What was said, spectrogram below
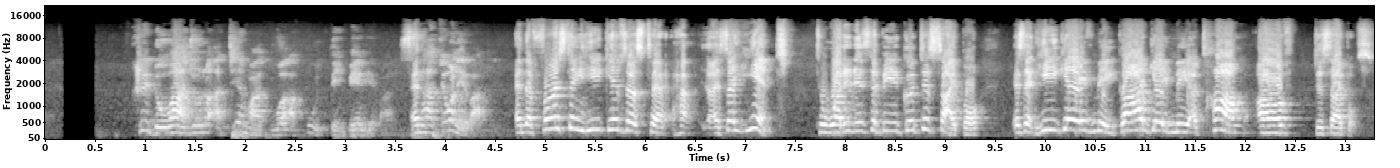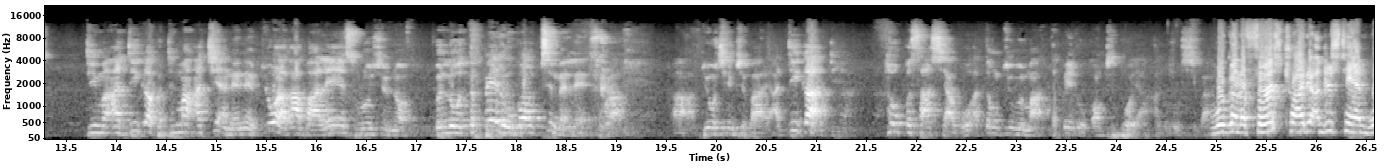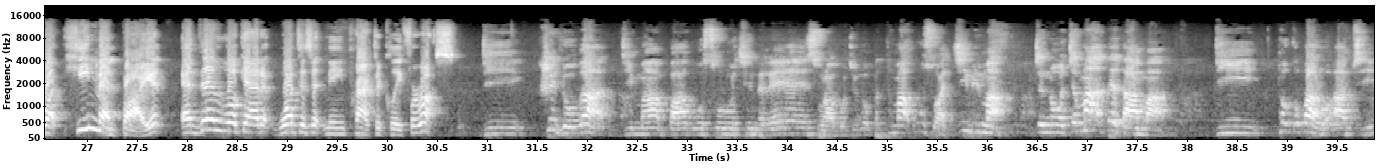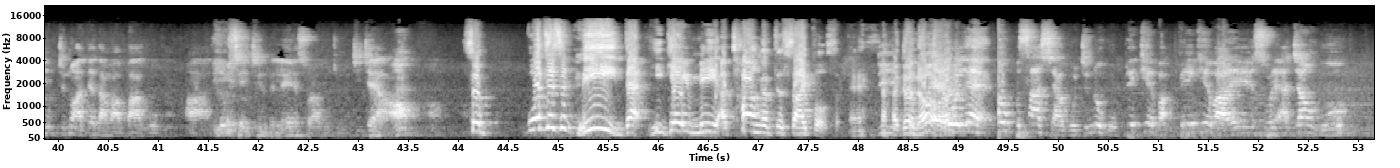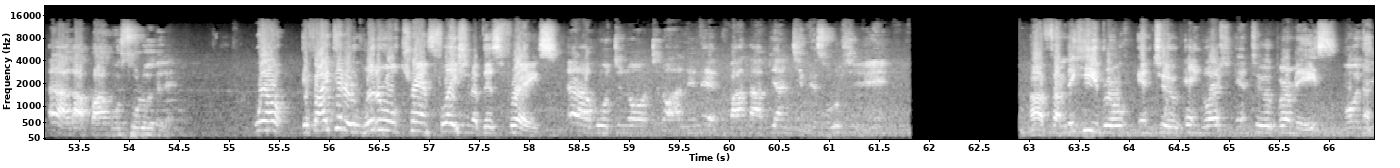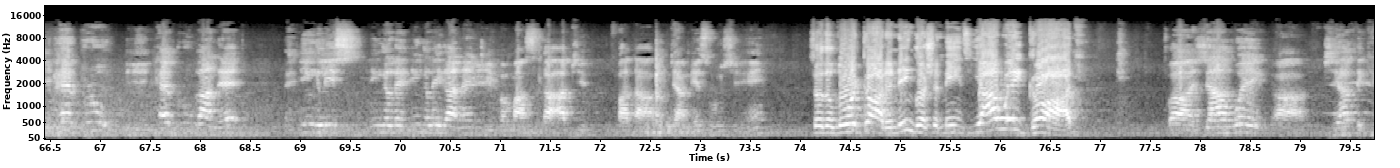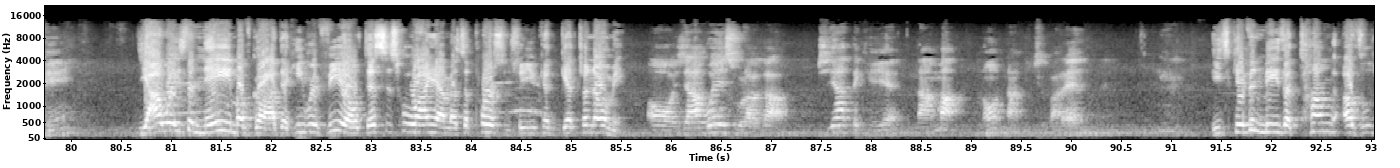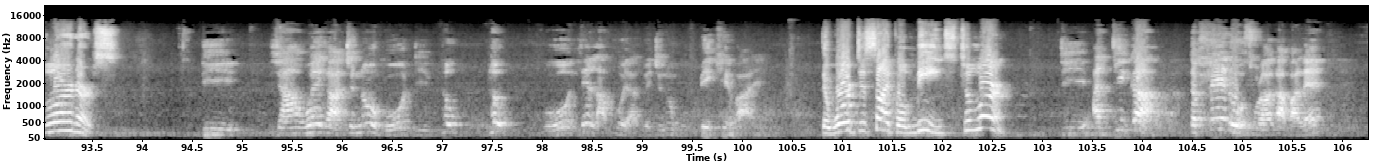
ခရစ်တော်ကကျွန်တော်အထက်မှာ तू ကအခုသင်ပေးနေပါတယ်စကားပြောနေပါတယ် And the first thing he gives us to ha- as a hint to what it is to be a good disciple is that he gave me, God gave me a tongue of disciples. ဒီမှာအတိကပထမအချက်အနေနဲ့ပြောတာကဘာလဲဆိုလို့ရှိရင်တော့ဘယ်လိုတပည့်တော်ကောင်းဖြစ်မလဲဆိုတာအာပြောချင်းဖြစ်ပါတယ်အတိကဒီထုတ်ပစာဆရာကိုအတုံးပြုပြီးမှတပည့်တော်ကောင်းဖြစ်ဖို့ရအလိုလိုရှိပါတယ် We're going to first try to understand what he meant by it and then look at it what does it mean practically for us. ဒီခရစ်တော်ကဒီမှာဘာကိုဆိုလိုချင်တယ်လဲဆိုတာကိုကျွန်တော်ပထမဥစွာကြည့်ပြီးမှကျွန်တော်ကျမအသက်တာမှာဒီထုတ်ကပတော်အဖြစ်ကျွန်တော်အသက်တာမှာဘာကိုအာလုပ်စေချင်တယ်လဲဆိုတာကိုကျွန်တော်ကြည့်ကြရအောင် So what does it mean that he gave me a tongue of disciples? ဒီ I don't ဟို know. ရဲ့ဟုတ်ပစရှာကိုကျွန်တော်ကိုပြစ်ခဲ့ပါပေးခဲ့ပါတယ်ဆိုတဲ့အကြောင်းကိုအဲ့ဒါကဘာကိုဆိုလို့တလဲ Well, if I did a literal translation of this phrase, အဲ့ဒါကိုကျွန်တော်ကျွန်တော်အနေနဲ့ဘာသာပြန်ကြည့်မယ်ဆိုလို့ရှိရင် uh, from the Hebrew into English into Burmese, ဟောဒီ Hebrew ဒီ Hebrew ကနဲ့ English English English ကနဲ့ဒီဗမာစကားအဖြစ်ဘာသာပြန်မယ်ဆိုလို့ရှိရင် so the Lord God in English it means Yahweh God. ဘာယာဝဲအာဘုရားသခင် Yahweh is the name of God that He revealed. This is who I am as a person, so you can get to know me. အော်ယာဝဲဆိုတာကဘုရားသခင်ရဲ့နာမเนาะနာမည်ဖြစ်ပါတယ် He's given me the tongue of learners. ဒီယာဝဲကကျွန်တော်ကိုဒီနှုတ်နှုတ်ကိုလက်လာဖို့ရအတွက်ကျွန်တော်ကိုပေးခဲ့ပါတယ် The word disciple means to learn. ဒီအတိကတပည့်တော်ဆိုတာကဘာလဲ သ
